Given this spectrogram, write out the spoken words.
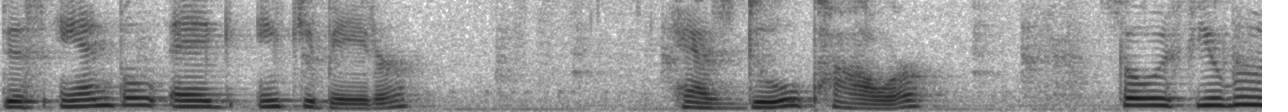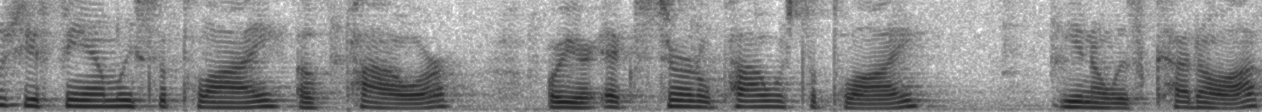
This Anbel egg incubator has dual power. So if you lose your family supply of power or your external power supply, you know, is cut off,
